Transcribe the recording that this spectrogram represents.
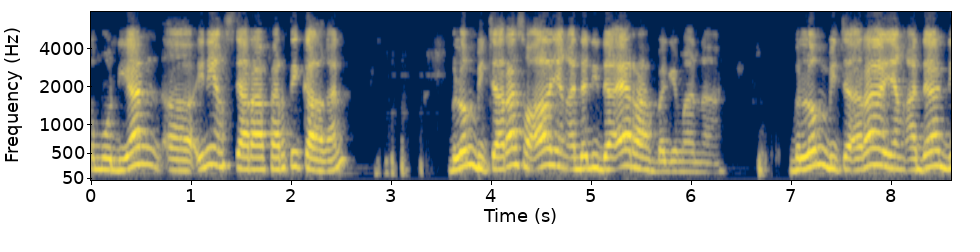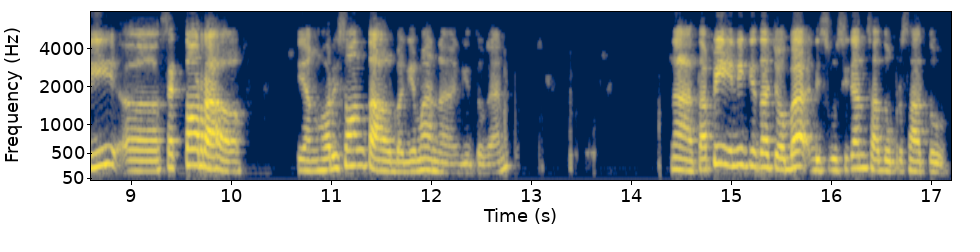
kemudian uh, ini yang secara vertikal kan, belum bicara soal yang ada di daerah bagaimana, belum bicara yang ada di uh, sektoral, yang horizontal bagaimana gitu kan. Nah, tapi ini kita coba diskusikan satu persatu.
